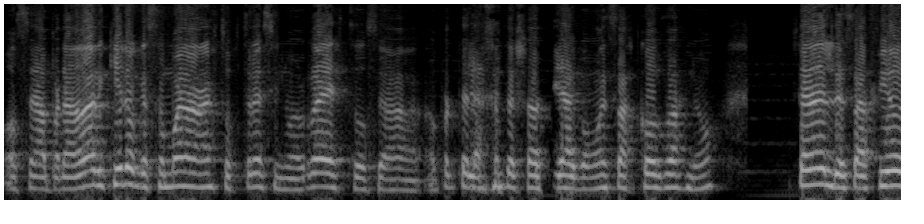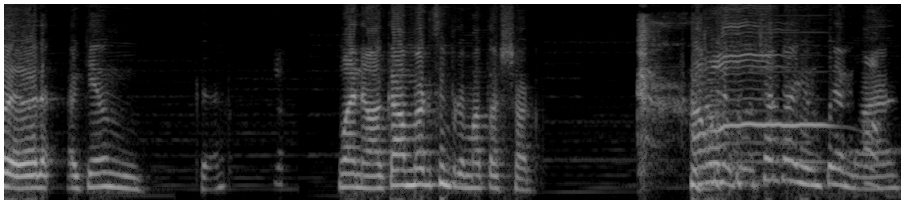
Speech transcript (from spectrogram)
O sea, para ver, quiero que se mueran estos tres y no el resto. O sea, aparte la gente ya hacía como esas cosas, ¿no? Ya era el desafío de ver a quién... ¿qué? Bueno, acá Mer siempre mata a Jack. Ah, bueno, con Jack hay un tema, ¿eh?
